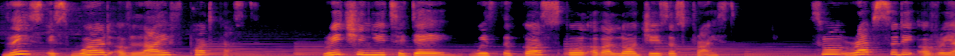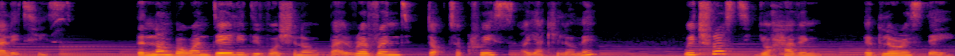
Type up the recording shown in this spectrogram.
This is Word of Life podcast, reaching you today with the gospel of our Lord Jesus Christ through Rhapsody of Realities, the number one daily devotional by Reverend Dr. Chris Oyakhilome. We trust you're having a glorious day.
